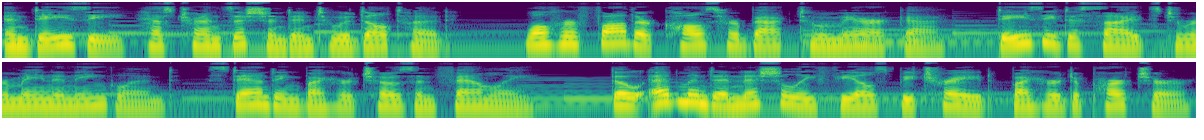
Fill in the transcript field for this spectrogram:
and Daisy has transitioned into adulthood. While her father calls her back to America, Daisy decides to remain in England, standing by her chosen family. Though Edmund initially feels betrayed by her departure,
